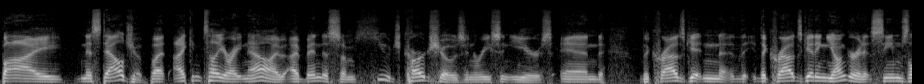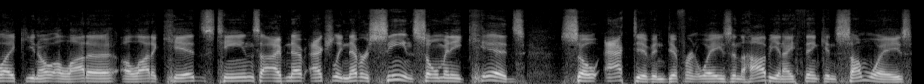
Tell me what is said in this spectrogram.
by nostalgia. But I can tell you right now, I, have been to some huge card shows in recent years, and the crowd's getting the, the, crowd's getting younger, and it seems like you know a lot of a lot of kids, teens. I've never actually never seen so many kids so active in different ways in the hobby. And I think in some ways,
